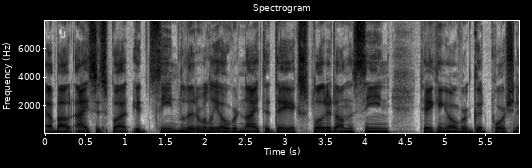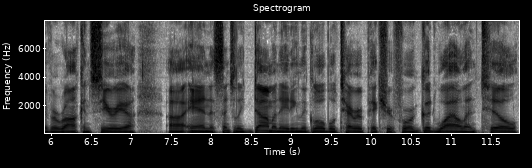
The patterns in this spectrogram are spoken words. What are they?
about ISIS, but it seemed literally overnight that they exploded on the scene, taking over a good portion of Iraq and Syria, uh, and essentially dominating the global terror picture for a good while until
